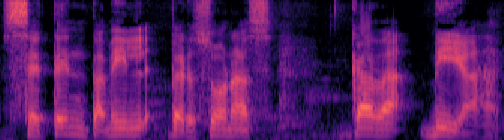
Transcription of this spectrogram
70 mil personas cada día.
